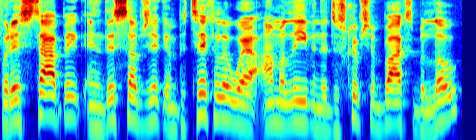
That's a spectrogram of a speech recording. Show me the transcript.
for this topic and this subject in particular, where I'm gonna leave in the description box below.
